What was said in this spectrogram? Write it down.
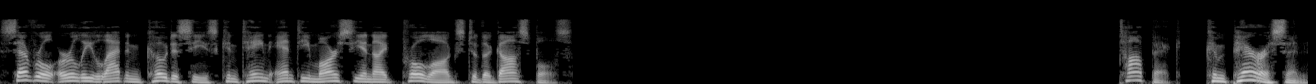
several early Latin codices contain anti-Marcionite prologues to the Gospels. Topic Comparison?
